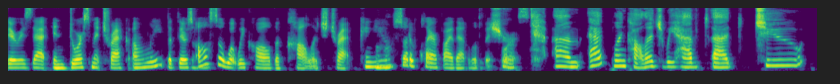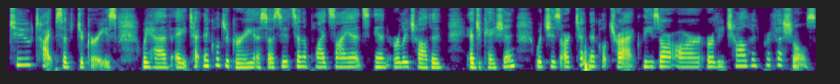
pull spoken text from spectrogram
There is that endorsement track only, but there's mm-hmm. also what we call the college track. Can you mm-hmm. sort of clarify that a little bit sure. for us? Um, at Blinn College, we have uh, two two types of degrees. We have a technical degree, Associates in Applied Science in Early Childhood Education, which is our technical track. These are our early childhood professionals.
